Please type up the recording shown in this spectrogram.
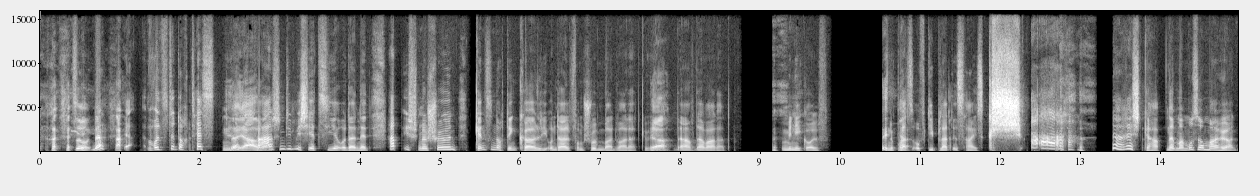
So, ne? Ja, wolltest du doch testen, ne? Ja, ja, Verarschen die mich jetzt hier oder nicht? Hab ich mir schön, kennst du noch den Curly unterhalb vom Schwimmbad war das gewesen? Ja. Da, da war das. Minigolf. Und du pass auf, die Blatt ist heiß. Ksch, ah! Ja, recht gehabt, ne? Man muss auch mal hören.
